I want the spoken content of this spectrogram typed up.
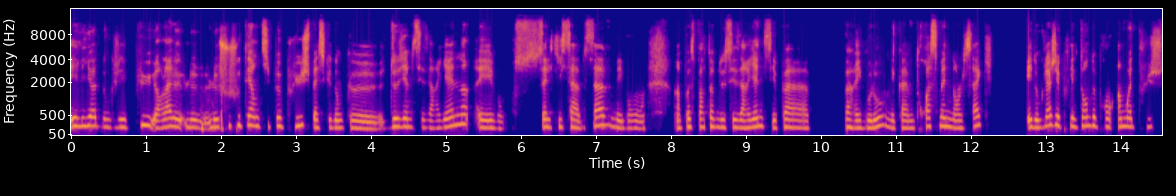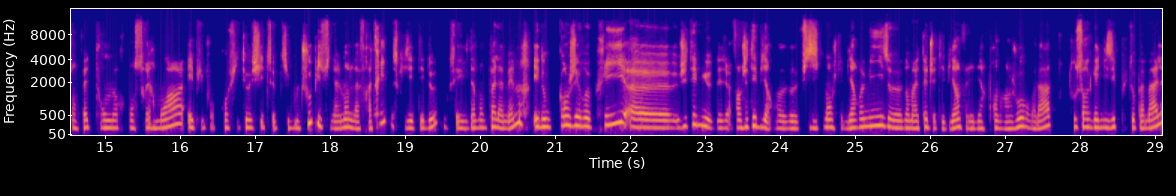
Elliot, donc j'ai pu, alors là, le, le, chouchouter un petit peu plus parce que donc euh, deuxième césarienne et bon, celles qui savent savent, mais bon, un postpartum de césarienne, c'est pas pas rigolo. On est quand même trois semaines dans le sac. Et donc là, j'ai pris le temps de prendre un mois de plus en fait pour me reconstruire moi et puis pour profiter aussi de ce petit bout de chou, puis finalement de la fratrie parce qu'ils étaient deux, donc c'est évidemment pas la même. Et donc quand j'ai repris, euh, j'étais mieux déjà. Enfin, j'étais bien euh, physiquement, j'étais bien remise. Euh, dans ma tête, j'étais bien. Fallait bien reprendre un jour, voilà. Tout, s'organisait plutôt pas mal.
